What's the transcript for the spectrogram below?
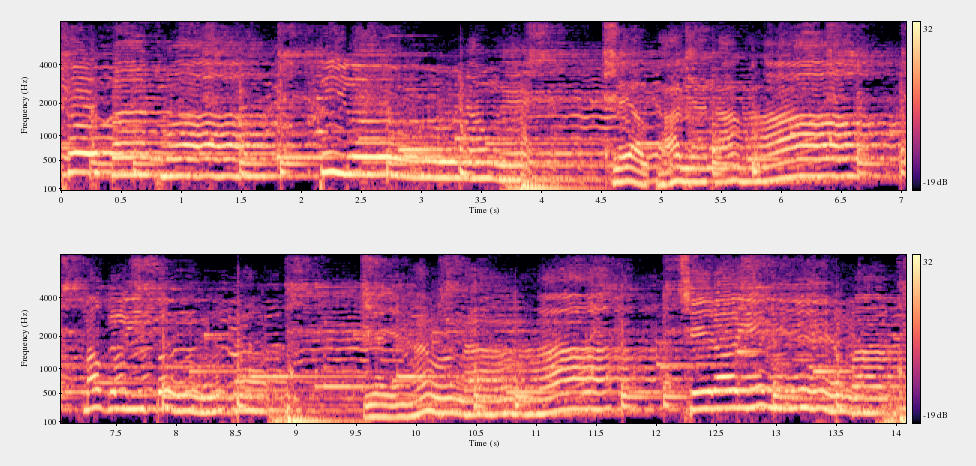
ခိုးပန်းထွားတိလို့နောင်ငယ်လျောက်ထားပြန်တာမောက္ကလိဗုဒ္ဓမြတ်ယဟန္တာခြေတော်ရင်မှာ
